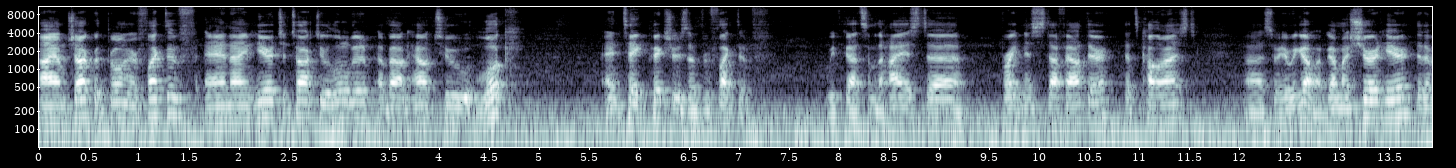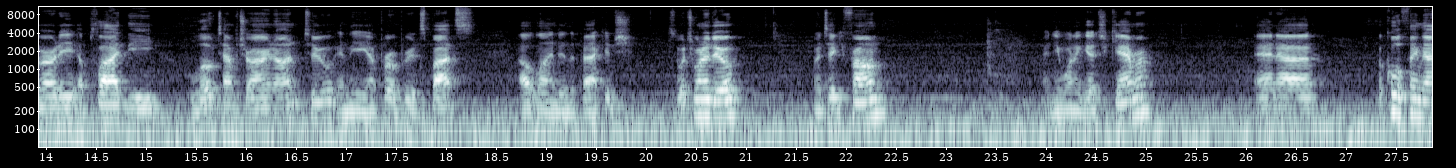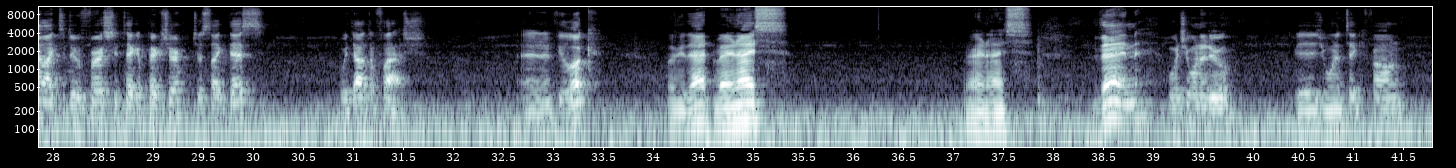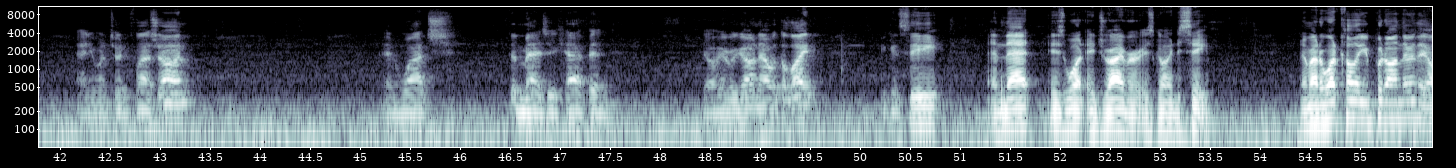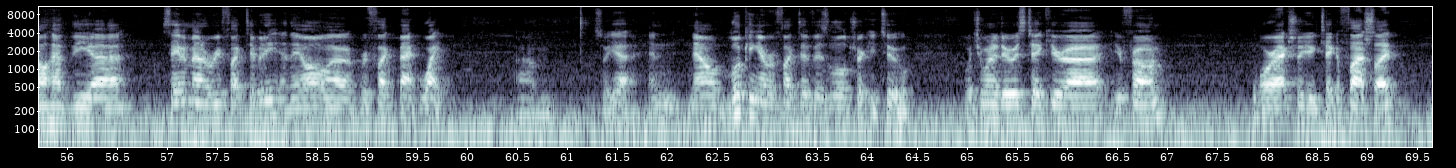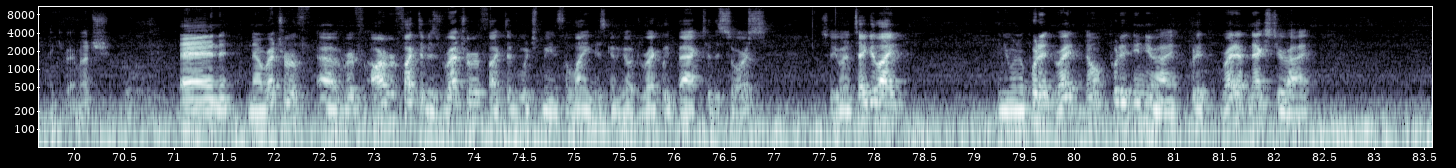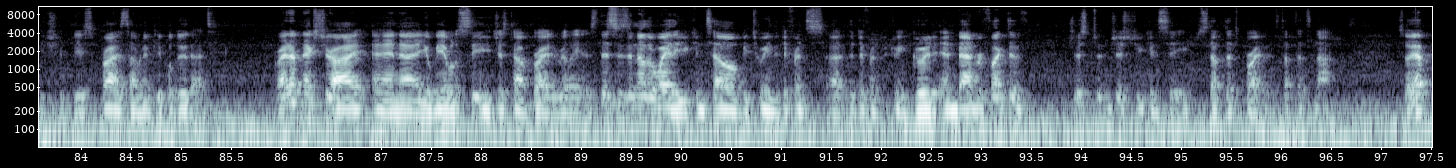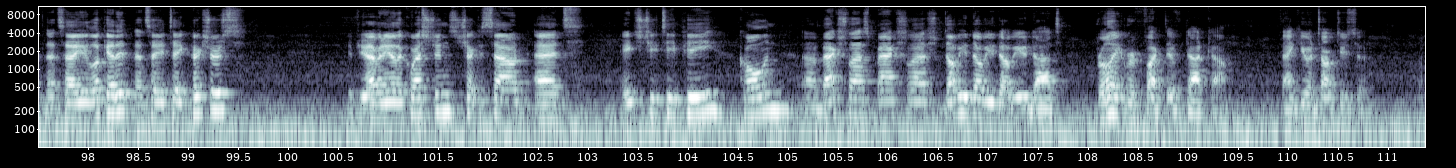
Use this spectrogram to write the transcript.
Hi, I'm Chuck with Brilliant Reflective, and I'm here to talk to you a little bit about how to look and take pictures of reflective. We've got some of the highest uh, brightness stuff out there that's colorized. Uh, so here we go. I've got my shirt here that I've already applied the low temperature iron on to in the appropriate spots outlined in the package. So what you want to do, you want to take your phone and you want to get your camera and uh, cool thing that I like to do first, you take a picture just like this without the flash. And if you look, look at that, very nice. Very nice. Then what you want to do is you want to take your phone and you want to turn your flash on and watch the magic happen. So here we go now with the light. You can see, and that is what a driver is going to see. No matter what color you put on there, they all have the uh, same amount of reflectivity and they all uh, reflect back white. Um, so yeah, and now looking at reflective is a little tricky too. What you want to do is take your, uh, your phone, or actually you take a flashlight, thank you very much, and now retro, uh, our reflective is retroreflective, which means the light is going to go directly back to the source. So you want to take your light, and you want to put it right, don't put it in your eye, put it right up next to your eye. You should be surprised how many people do that right up next to your eye, and uh, you'll be able to see just how bright it really is. This is another way that you can tell between the difference, uh, the difference between good and bad reflective. Just, just you can see stuff that's bright and stuff that's not. So yep, that's how you look at it. That's how you take pictures. If you have any other questions, check us out at http colon uh, backslash backslash www.brilliantreflective.com. Thank you and talk to you soon.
